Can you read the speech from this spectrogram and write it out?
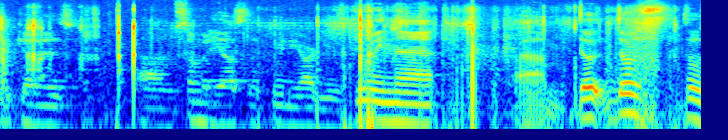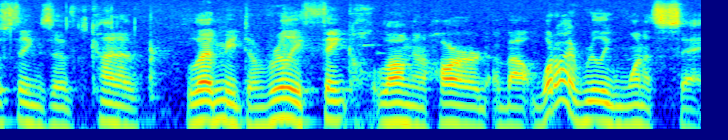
because um, somebody else in the community already is doing that. Um, th- those those things have kind of led me to really think long and hard about what do I really want to say.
